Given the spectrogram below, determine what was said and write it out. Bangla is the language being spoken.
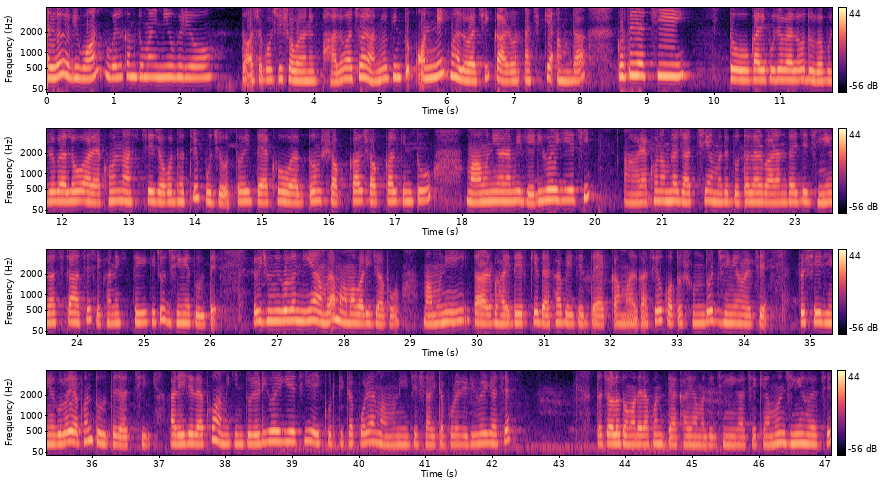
Hello everyone welcome to my new video তো আশা করছি সবাই অনেক ভালো আছো আর আমিও কিন্তু অনেক ভালো আছি, কারণ আজকে আমরা ঘুরতে যাচ্ছি। তো কালী পুজো গেল, দুর্গা পুজো গেল, আর এখন আসছে জগদ্ধাত্রী পুজো। তো এই দেখো, একদম সকাল সকাল কিন্তু মামনি আর আমি রেডি হয়ে গিয়েছি। আর এখন আমরা যাচ্ছি আমাদের দোতলার বারান্দায় যে ঝিঙে গাছটা আছে, সেখানে থেকে কিছু ঝিঙে তুলতে। ওই ঝুঙিগুলো নিয়ে আমরা মামা বাড়ি যাব। মামুনি তার ভাইদেরকে দেখাবে যে, দেখ, আমার গাছেও কত সুন্দর ঝিঙে হয়েছে। তো সেই ঝিঙেগুলোই এখন তুলতে যাচ্ছি। আর এই যে দেখো, আমি কিন্তু রেডি হয়ে গিয়েছি এই কুর্তিটা পরে, আর মামুনি যে শাড়িটা পরে রেডি হয়ে গেছে। তো চলো তোমাদের এখন দেখাই আমাদের ঝিঙে গাছে কেমন ঝিঙে হয়েছে।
